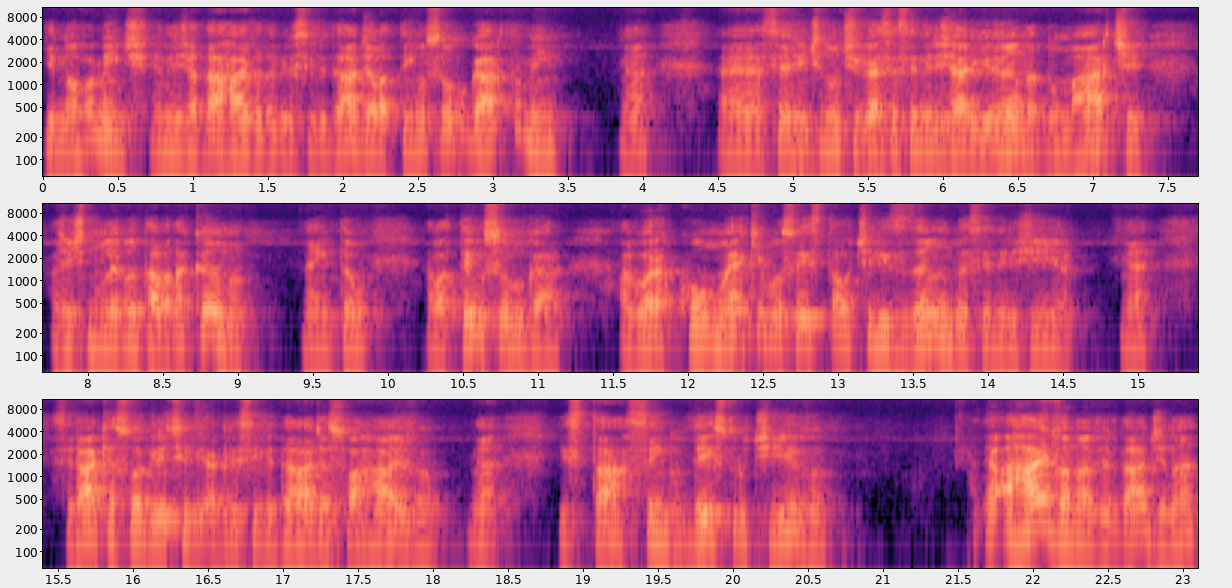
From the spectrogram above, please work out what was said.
E novamente, a energia da raiva, da agressividade, ela tem o seu lugar também. Né? É, se a gente não tivesse essa energia ariana do Marte, a gente não levantava da cama. Né? Então, ela tem o seu lugar. Agora, como é que você está utilizando essa energia? Né? Será que a sua agressividade, a sua raiva, né, está sendo destrutiva? A raiva, na verdade, né,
